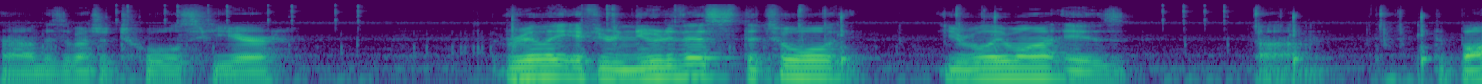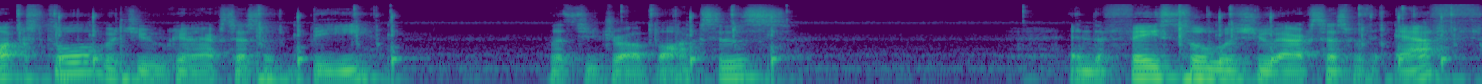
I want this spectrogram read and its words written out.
Um, there's a bunch of tools here. Really, if you're new to this, the tool you really want is um, the box tool, which you can access with B. Lets you draw boxes. And the face tool, which you access with F,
